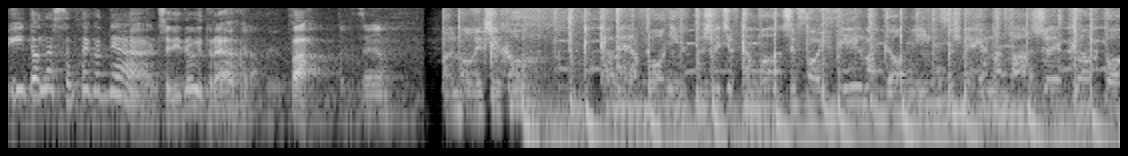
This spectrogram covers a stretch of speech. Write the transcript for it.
i do następnego dnia, czyli do jutra. Do jutra, do jutra. Pa! Do widzenia. Palmowy krzychu, kamera w dłoni Życie w Kambodży w swoich filmach goni Z uśmiechem na twarzy, krok po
